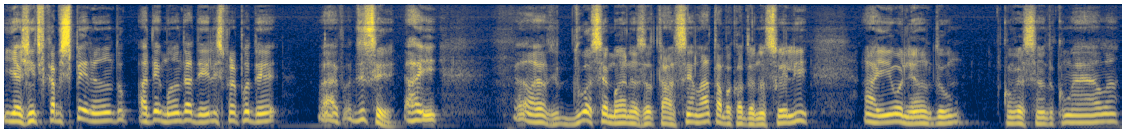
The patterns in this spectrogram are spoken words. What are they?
e a gente ficava esperando a demanda deles para poder ah, dizer. Aí, ah, duas semanas eu estava sem lá, estava com a dona Sueli, aí olhando, conversando com ela,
